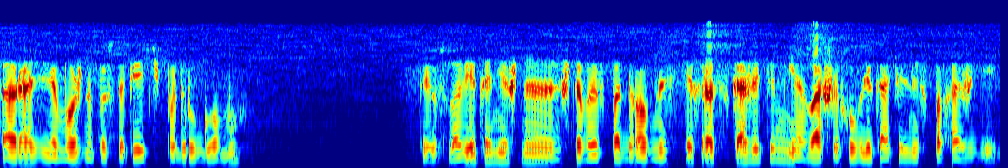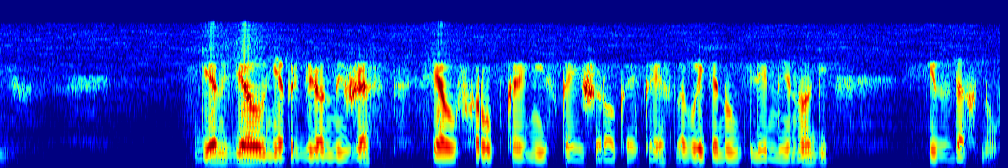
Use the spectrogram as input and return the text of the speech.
А разве можно поступить по-другому? При условии, конечно, что вы в подробностях расскажете мне о ваших увлекательных похождениях. Ген сделал неопределенный жест, сел в хрупкое, низкое и широкое кресло, вытянул длинные ноги и вздохнул.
